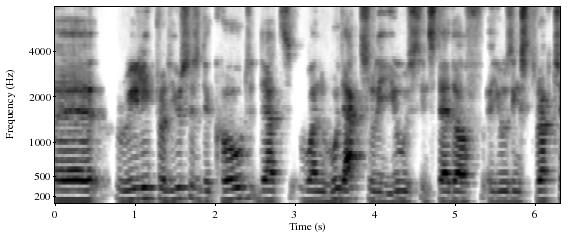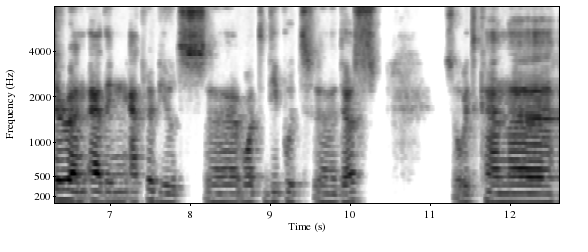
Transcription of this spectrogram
uh, really produces the code that one would actually use instead of using structure and adding attributes uh, what dput uh, does so it can uh,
